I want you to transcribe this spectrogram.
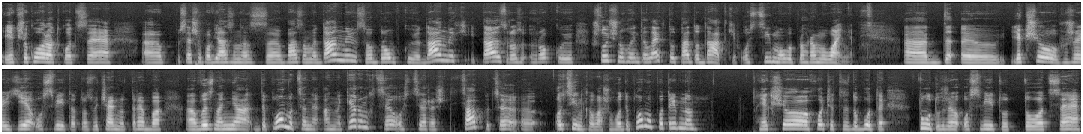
Якщо коротко, це все, що пов'язано з базами даних, з обробкою даних і та з розробкою штучного інтелекту та додатків. Ось ці мови програмування. Е, е, Якщо вже є освіта, то звичайно треба е, визнання диплому. Це не Анна Керунг, це ось це рештцап, це е, оцінка вашого диплому потрібна. Якщо хочете здобути тут вже освіту, то це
